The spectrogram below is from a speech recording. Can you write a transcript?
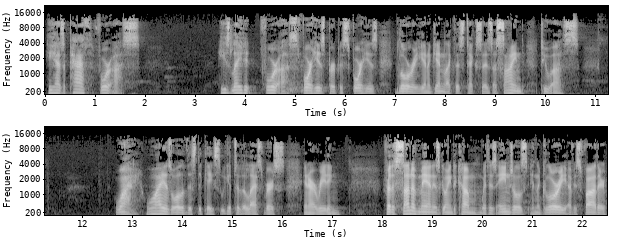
he has a path for us. He's laid it for us, for His purpose, for His glory. And again, like this text says, assigned to us. Why? Why is all of this the case? We get to the last verse in our reading. For the Son of Man is going to come with his angels in the glory of his Father,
